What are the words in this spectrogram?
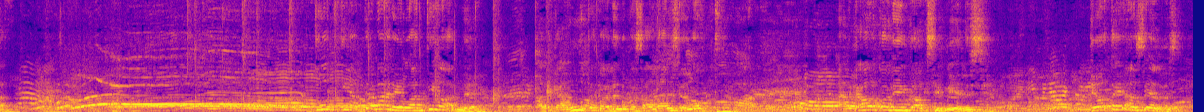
halusta. Tutkia tämän illan tilanne. Älkää huutako ennen kuin mä saan lauseen loppuun. Älkää olko niin kaksimielisiä. Te olette ihan selvästi.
